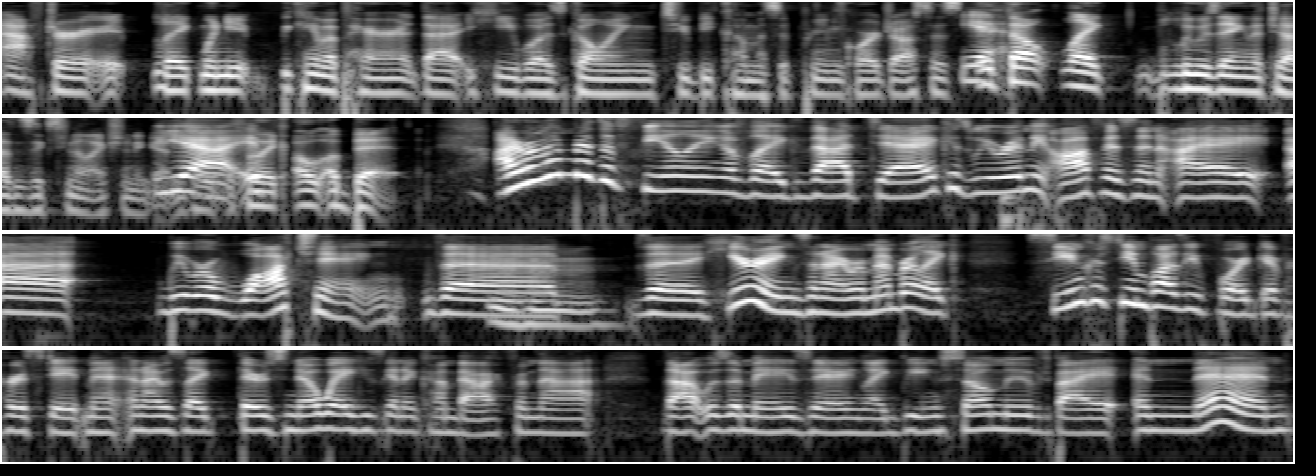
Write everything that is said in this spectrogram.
after it, like when it became apparent that he was going to become a Supreme Court justice. Yeah. It felt like losing the 2016 election again. Yeah, for, for like a, a bit. I remember the feeling of like that day because we were in the office and I uh, we were watching the Mm-hmm. the hearings and I remember like seeing Christine Blasey Ford give her statement and I was like, "There's no way he's going to come back from that." That was amazing, like being so moved by it, and then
